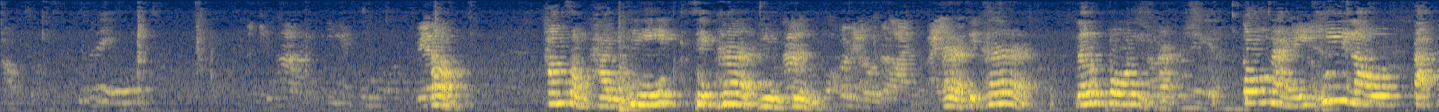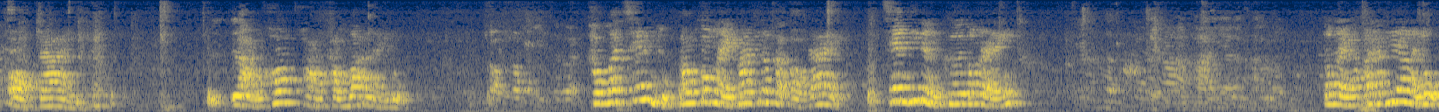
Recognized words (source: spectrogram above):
เอายี่สิบห้าเวียนอ้าวคำสำคัญทีนี้สิบห้ายืนขึ้นก็มีโดนด้วยอ่าสิบห้าเริ่มพลอะ ตรงไหนที่เราตัดออกได้ หลังข้อความคำว่าอะไรลูกชอบชอบกินซะด้วยคำว่าเช่นถูกต้องตรงไหนบ้างที่เราตัดออกได้ เช่นที่หนึ่งคือตรงไหน ตรงไหนครับบรรทัดที่เท่าไหร่ลูก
